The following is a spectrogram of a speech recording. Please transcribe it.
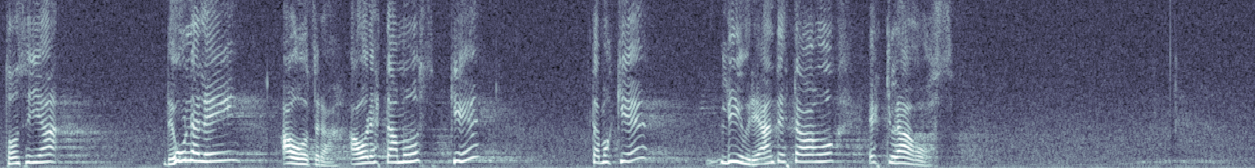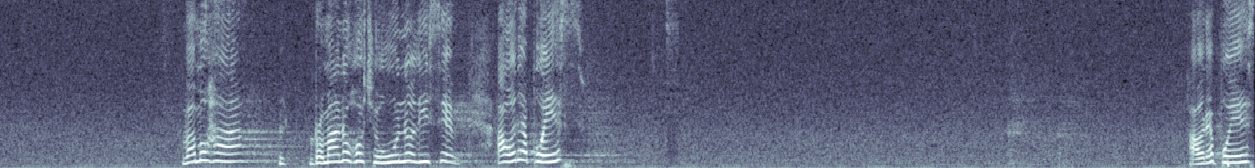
Entonces ya de una ley a otra. Ahora estamos, ¿qué? ¿Estamos qué? Libre. Antes estábamos esclavos. Vamos a Romanos 8.1, dice, ahora pues, Ahora pues,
